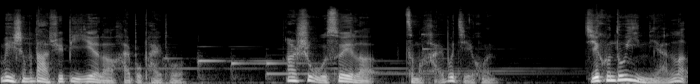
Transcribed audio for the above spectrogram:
为什么大学毕业了还不拍拖，二十五岁了怎么还不结婚，结婚都一年了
